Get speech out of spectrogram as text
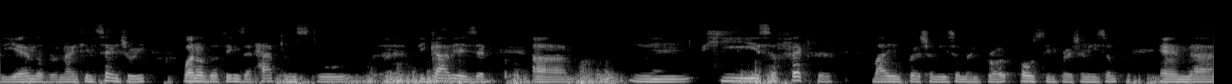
the end of the 19th century, one of the things that happens to uh, Picabia is that um, mm, he is affected by Impressionism and Post-Impressionism, and uh,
